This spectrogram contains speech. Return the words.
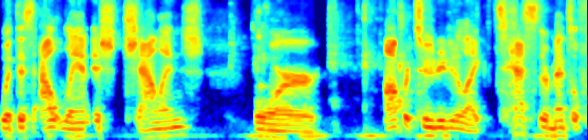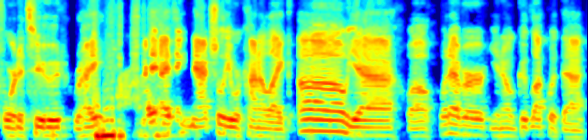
with this outlandish challenge or opportunity to like test their mental fortitude, right? I, I think naturally we're kind of like, oh yeah, well, whatever, you know, good luck with that.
